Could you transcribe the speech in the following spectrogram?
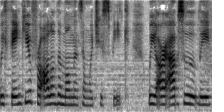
We thank you for all of the moments in which you speak. We are absolutely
